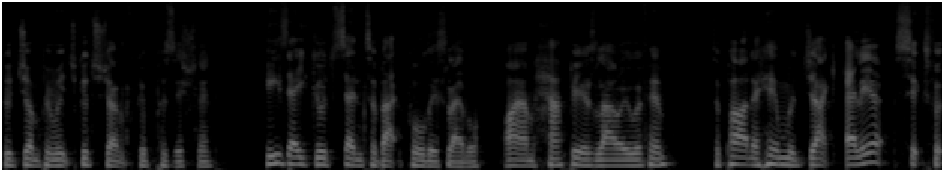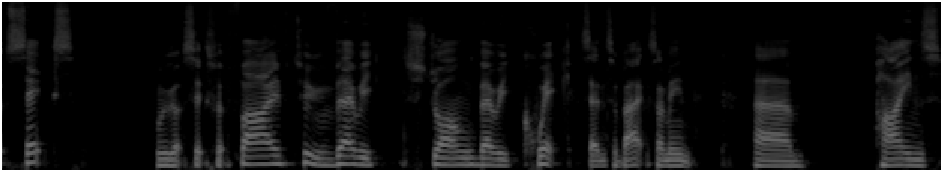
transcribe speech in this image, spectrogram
good jumping reach, good strength, good positioning. He's a good centre back for this level. I am happy as Larry with him. To partner him with Jack Elliott, six foot six. We've got six foot five, two very strong, very quick centre backs. I mean, um, Pines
